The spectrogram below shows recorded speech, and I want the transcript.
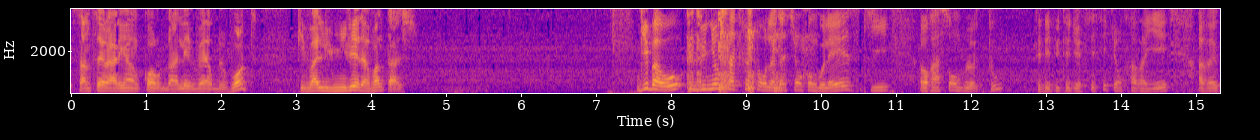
Ça ne sert à rien encore d'aller vers de vote qui va l'humilier davantage. Guy l'Union sacrée pour la nation congolaise qui rassemble tous les députés du FCC qui ont travaillé avec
